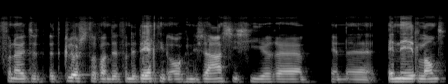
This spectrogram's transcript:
Vanuit het, het, cluster van de, van de 13 organisaties hier in, in Nederland.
